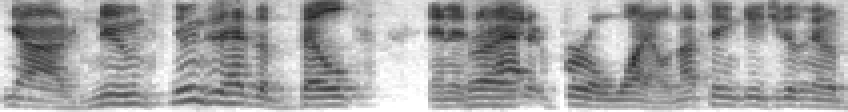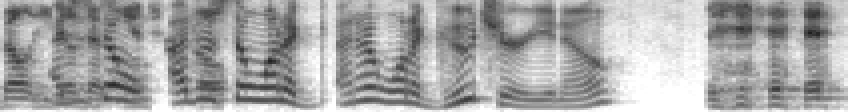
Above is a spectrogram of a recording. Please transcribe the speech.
Nah, Nunes. Nunes has a belt and has Right. had it for a while. Not saying Gaethje doesn't have a belt. He I just don't. I just don't want to. I don't want to goocher. You know.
